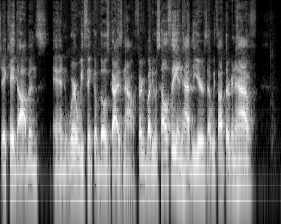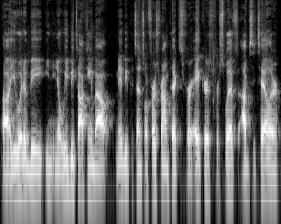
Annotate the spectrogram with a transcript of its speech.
J.K. Dobbins, and where we think of those guys now. If everybody was healthy and had the years that we thought they were going to have, uh, you would have be you know we'd be talking about maybe potential first round picks for Akers, for Swift, obviously Taylor.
